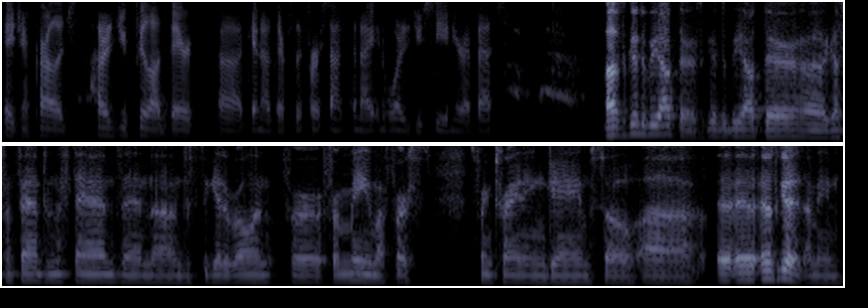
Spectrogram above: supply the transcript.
Hey, Giancarlo, how did you feel out there, uh, getting out there for the first time tonight, and what did you see in your at bats? Uh, it's good to be out there. It's good to be out there. Uh, got some fans in the stands, and um, just to get it rolling for for me, my first spring training game. So uh, it, it, was good. I mean,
